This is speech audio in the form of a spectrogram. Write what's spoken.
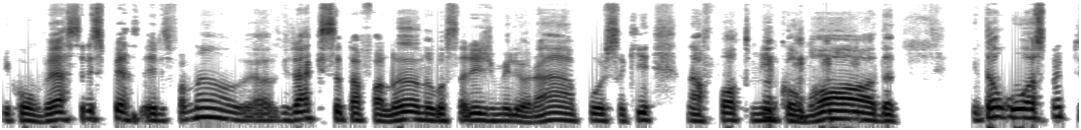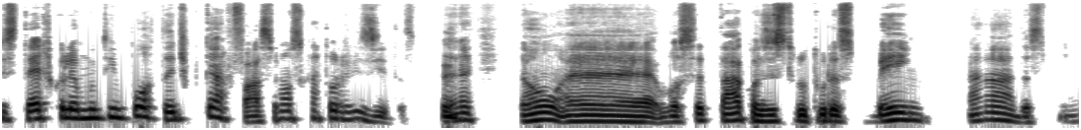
e conversa, eles, eles falam, não, já que você está falando, eu gostaria de melhorar, poxa, isso aqui na foto me incomoda. Então, o aspecto estético é muito importante porque afasta o nosso cartão de visitas. Né? Então, é, você tá com as estruturas bem dadas, né?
